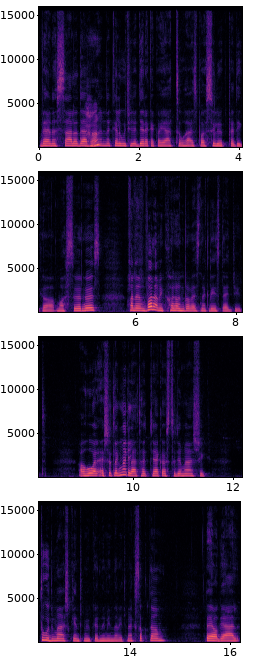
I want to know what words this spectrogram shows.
wellness szállodába Aha. mennek el, úgy, hogy a gyerekek a játszóházba, a szülők pedig a masszörhöz, hanem valami kalandba vesznek részt együtt, ahol esetleg megláthatják azt, hogy a másik tud másként működni, mint amit megszoktam, reagál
